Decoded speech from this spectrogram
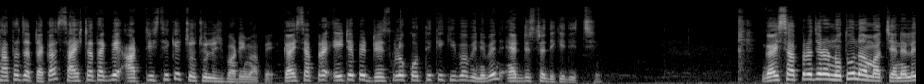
সাত হাজার টাকা। সাইজটা থাকবে আটত্রিশ থেকে চৌচল্লিশ বডি মাপে গাইস আপনারা এই টাইপের ড্রেসগুলো কোথেকে কীভাবে নেবেন? অ্যাড্রেসটা দেখিয়ে দিচ্ছি। গাইস আপনারা যারা নতুন আমার চ্যানেলে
